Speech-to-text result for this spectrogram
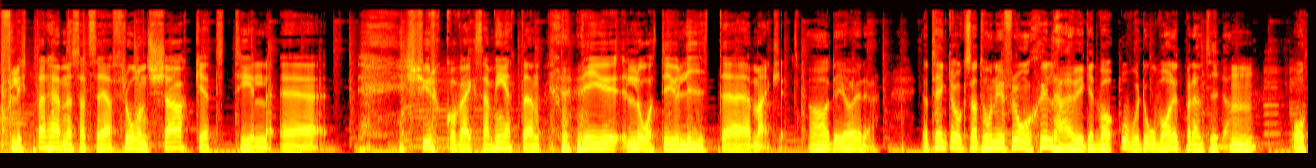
flyttar henne så att säga från köket till eh, kyrkoverksamheten, det är ju, låter ju lite märkligt. Ja, det gör ju det. Jag tänker också att hon är frånskild här, vilket var oerhört ovanligt på den tiden. Mm. Och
